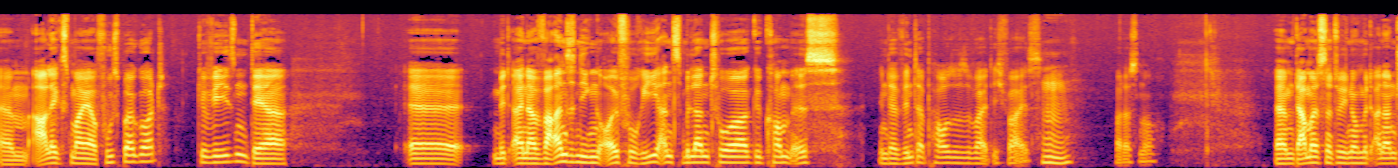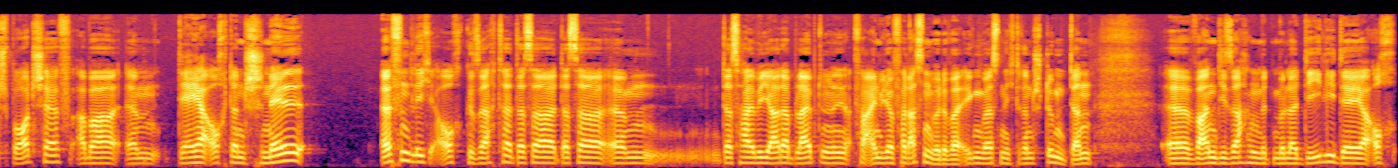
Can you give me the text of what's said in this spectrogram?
ähm, Alex Meyer Fußballgott gewesen, der äh, mit einer wahnsinnigen Euphorie ans Millantor gekommen ist, in der Winterpause, soweit ich weiß. Mhm. War das noch? Ähm, damals natürlich noch mit anderen Sportchef, aber ähm, der ja auch dann schnell öffentlich auch gesagt hat, dass er, dass er ähm, das halbe Jahr da bleibt und den Verein wieder verlassen würde, weil irgendwas nicht drin stimmt. Dann äh, waren die Sachen mit Müller-Deli, der ja auch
